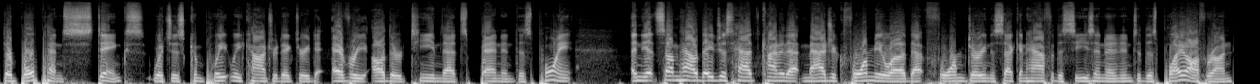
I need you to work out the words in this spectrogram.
Their bullpen stinks, which is completely contradictory to every other team that's been at this point. And yet somehow they just had kind of that magic formula that formed during the second half of the season and into this playoff run.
